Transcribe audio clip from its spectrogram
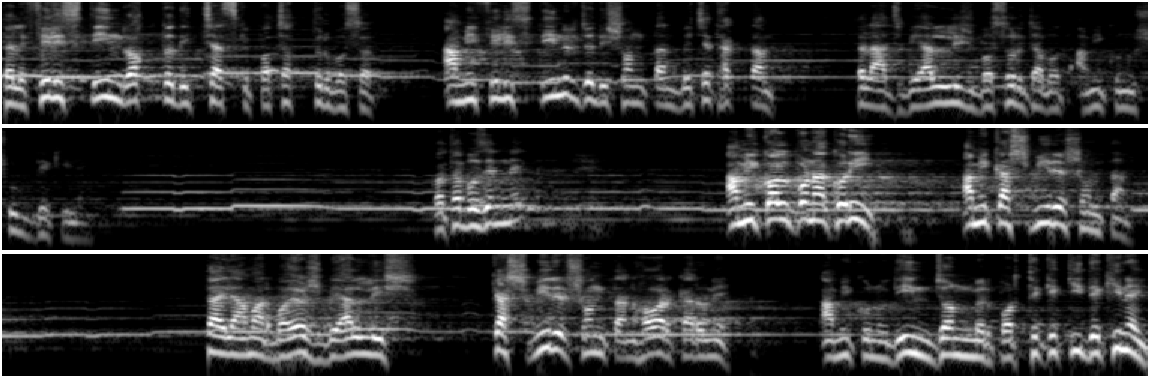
তাহলে ফিলিস্তিন রক্ত দিচ্ছে আজকে পঁচাত্তর বছর। আমি ফিলিস্তিনের যদি সন্তান বেঁচে থাকতাম, তাহলে আজ বিয়াল্লিশ বছর যাবত আমি কোনো সুখ দেখি নাই। কথা বোঝেন নে? আমি কল্পনা করি, আমি কাশ্মীরের সন্তান। তাইলে আমার বয়স বেয়াল্লিশ। কাশ্মীরের সন্তান হওয়ার কারণে আমি কোনো দিন জন্মের পর থেকে কি দেখি নাই?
